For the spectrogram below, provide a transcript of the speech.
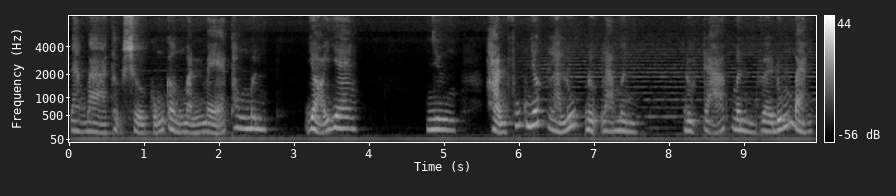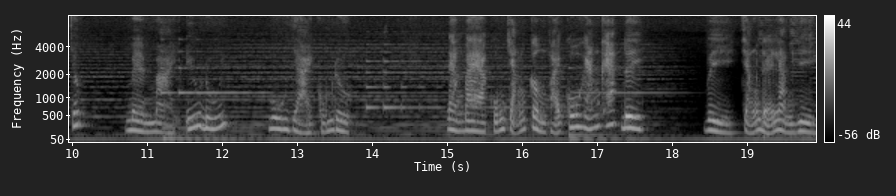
Đàn bà thực sự cũng cần mạnh mẽ, thông minh, giỏi giang. Nhưng hạnh phúc nhất là lúc được là mình được trả mình về đúng bản chất, mềm mại, yếu đuối, ngu dại cũng được. Đàn bà cũng chẳng cần phải cố gắng khác đi, vì chẳng để làm gì.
